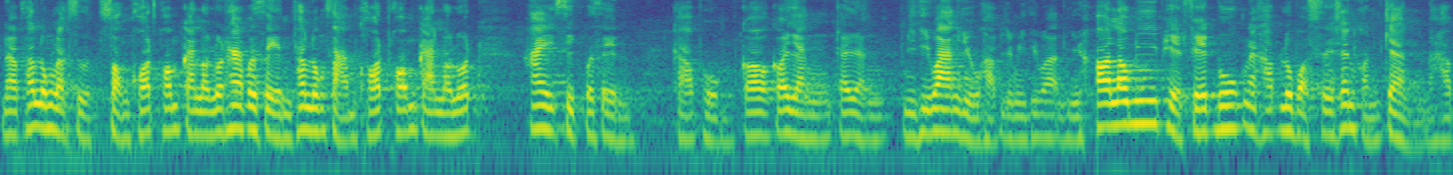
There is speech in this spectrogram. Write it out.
นะครับถ้าลงหลักสูตร 2 คอร์สพร้อมกันเราลด 5%ถ้าลง 3 คอร์สพร้อมกันเราลดให้ 10%ครับผมก็ก็ยังก็ยังมีที่ว่างอยู่ครับยังมีที่ว่างอยู่เรามีเพจ Facebook นะครับ Robot Station ขอนแก่นนะครับ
